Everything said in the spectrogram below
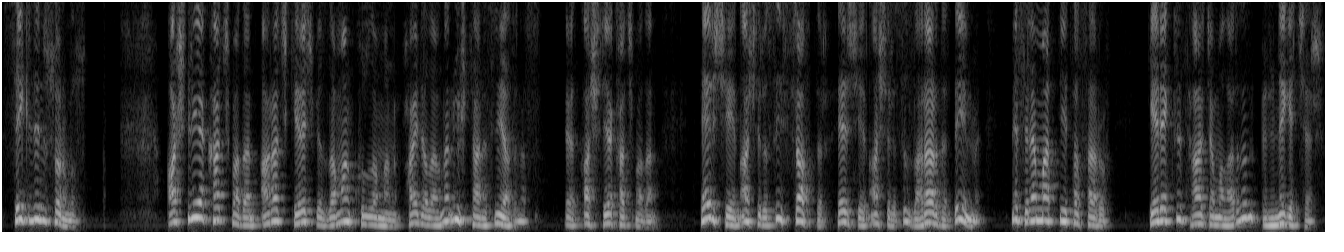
Sekizinci sorumuz. Aşırıya kaçmadan araç, gereç ve zaman kullanmanın faydalarından 3 tanesini yazınız. Evet aşırıya kaçmadan. Her şeyin aşırısı israftır. Her şeyin aşırısı zarardır değil mi? Mesela maddi tasarruf. Gereksiz harcamalarının önüne geçer.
